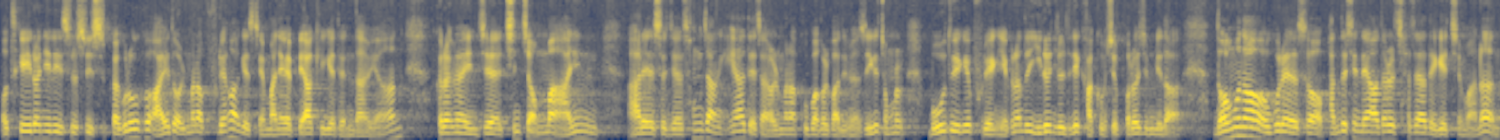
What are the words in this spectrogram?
어떻게 이런 일이 있을 수 있을까? 그리고 그 아이도 얼마나 불행하겠어요. 만약에 빼앗기게 된다면 그러면 이제 진짜 엄마 아닌 아래에서 이제 성장해야 되잖아. 얼마나 구박을 받으면서 이게 정말 모두에게 불행이에요. 그런데 이런 일들이 가끔씩 벌어집니다. 너무나 억울해서 반드시 내 아들을 찾아야 되겠지만은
